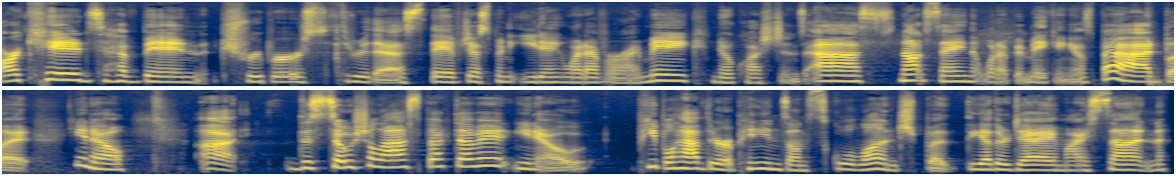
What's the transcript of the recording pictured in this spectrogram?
our kids have been troopers through this. They have just been eating whatever I make, no questions asked. Not saying that what I've been making is bad, but you know, uh, the social aspect of it, you know, people have their opinions on school lunch, but the other day my son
